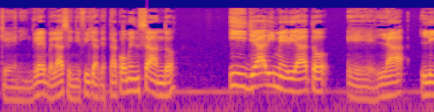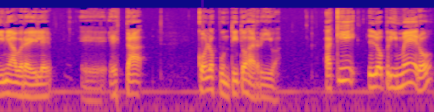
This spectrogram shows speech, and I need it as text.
que en inglés significa que está comenzando, y ya de inmediato eh, la línea braille eh, está con los puntitos arriba. Aquí lo primero,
